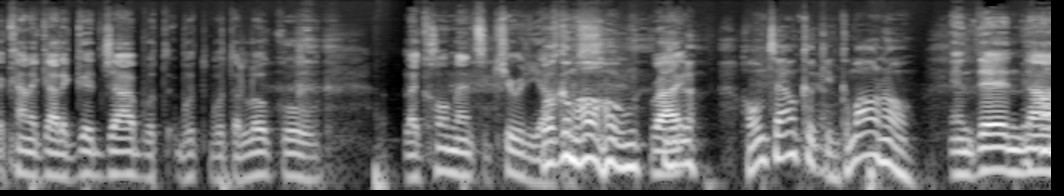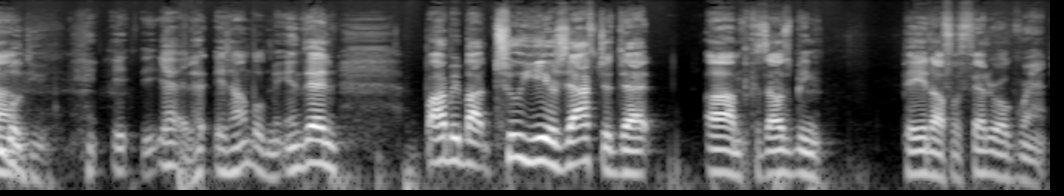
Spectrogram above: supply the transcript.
I kind of got a good job with with with the local like Homeland Security. Welcome office, home. right? You know, hometown cooking. Come on home. And then It uh, humbled you. It, yeah, it, it humbled me. And then probably about two years after that, because I was being paid off a federal grant.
